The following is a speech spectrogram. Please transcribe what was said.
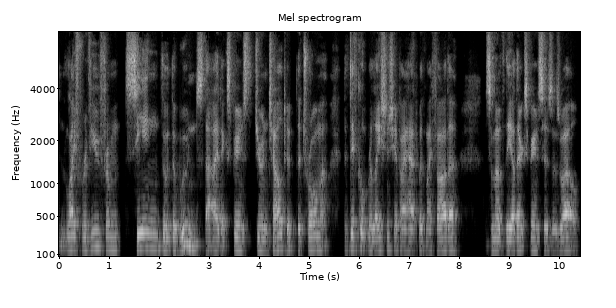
life review from seeing the, the wounds that I'd experienced during childhood, the trauma, the difficult relationship I had with my father, some of the other experiences as well,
